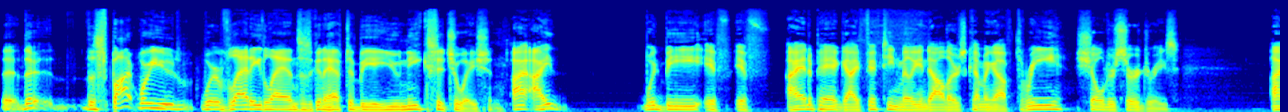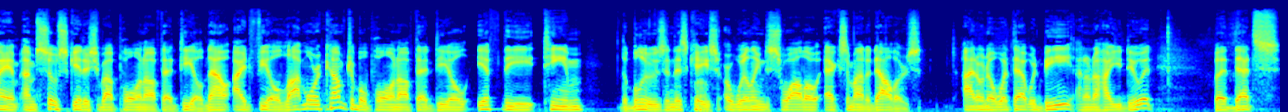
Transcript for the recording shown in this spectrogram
The, the the spot where you where Vladdy lands is going to have to be a unique situation. I, I would be if if I had to pay a guy fifteen million dollars coming off three shoulder surgeries. I am I'm so skittish about pulling off that deal. Now I'd feel a lot more comfortable pulling off that deal if the team, the Blues in this case, are willing to swallow X amount of dollars. I don't know what that would be. I don't know how you do it, but that's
